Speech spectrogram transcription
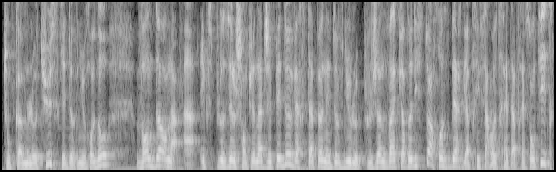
tout comme Lotus qui est devenu Renault. Van Dorn a explosé le championnat de GP2, Verstappen est devenu le plus jeune vainqueur de l'histoire, Rosberg a pris sa retraite après son titre,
